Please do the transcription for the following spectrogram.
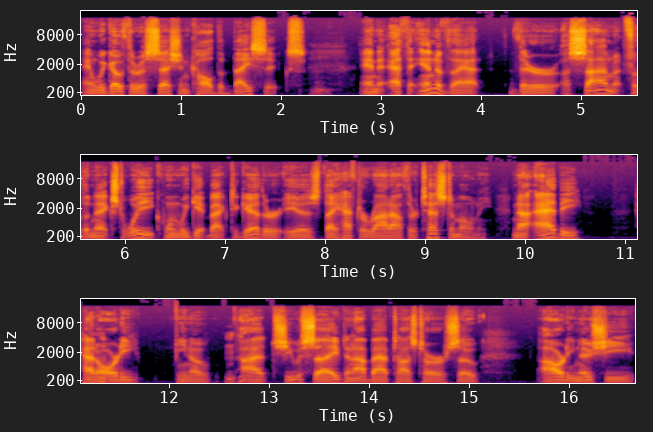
and we go through a session called the basics. Mm. And at the end of that, their assignment for the next week when we get back together is they have to write out their testimony. Now, Abby had mm-hmm. already, you know, mm-hmm. I she was saved and I baptized her, so I already knew she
